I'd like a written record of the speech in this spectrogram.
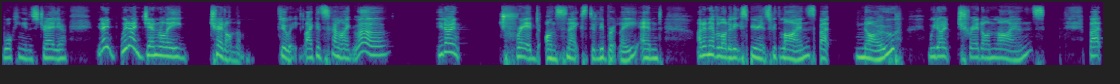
walking in Australia. You don't, we don't generally tread on them, do we? Like it's kind of like, whoa. You don't tread on snakes deliberately. And I don't have a lot of experience with lions, but no, we don't tread on lions. But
